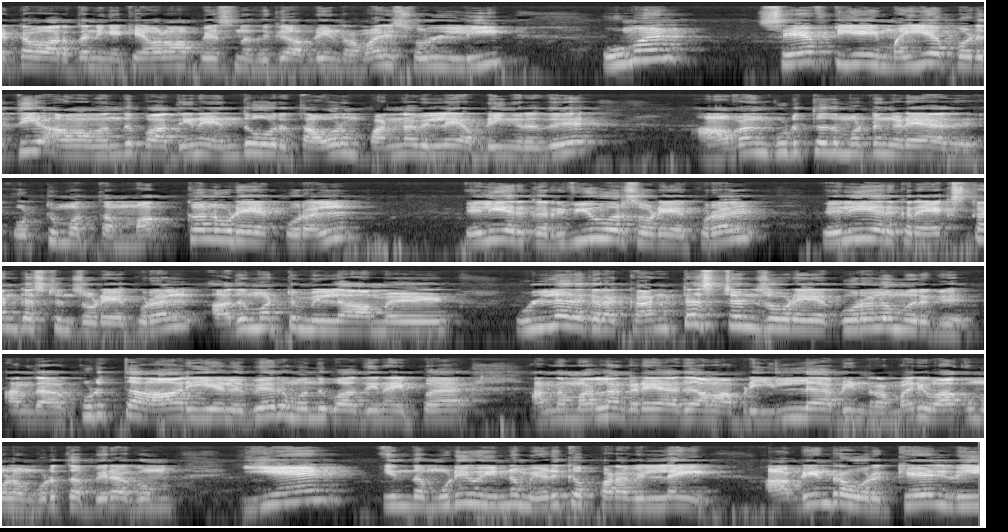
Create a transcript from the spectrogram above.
கெட்ட வார்த்தை நீங்கள் கேவலமாக பேசுனதுக்கு அப்படின்ற மாதிரி சொல்லி உமன் சேஃப்டியை மையப்படுத்தி அவன் வந்து பார்த்தீங்கன்னா எந்த ஒரு தவறும் பண்ணவில்லை அப்படிங்கிறது அவன் கொடுத்தது மட்டும் கிடையாது. ஒட்டுமொத்த மக்களுடைய குரல் வெளியே இருக்கிற ரிவ்யூவர்ஸோடைய குரல் வெளியே இருக்கிற எக்ஸ் கண்டஸ்டன்ஸோடைய குரல் அது மட்டும் இல்லாமல் உள்ளே இருக்கிற கண்டஸ்டன்ஸோடைய குரலும் இருக்குது அந்த கொடுத்த ஆறு ஏழு பேரும் வந்து பார்த்தீங்கன்னா இப்போ அந்த மாதிரிலாம் கிடையாது. அவன் அப்படி இல்லை அப்படின்ற மாதிரி வாக்குமூலம் கொடுத்த பிறகும் ஏன் இந்த முடிவு இன்னும் எடுக்கப்படவில்லை அப்படின்ற ஒரு கேள்வி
